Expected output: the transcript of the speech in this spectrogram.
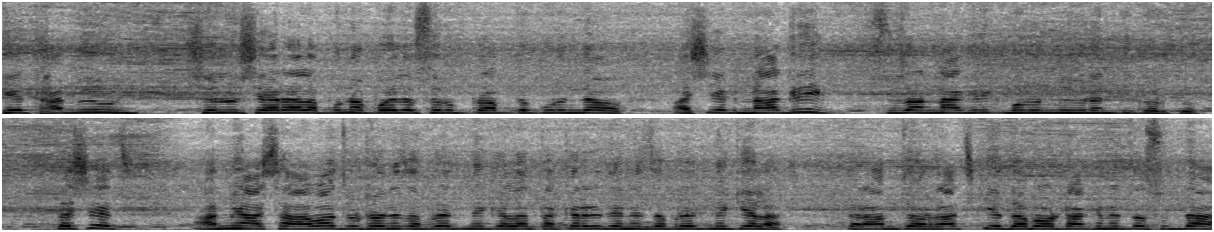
हे थांबवून सेलू शहराला पुन्हा पहिलं स्वरूप प्राप्त करून द्यावं अशी एक नागरिक सुजाण नागरिक म्हणून मी विनंती करतो. तसेच आम्ही असा आवाज उठवण्याचा प्रयत्न केला तक्रारी देण्याचा प्रयत्न केला तर आमच्यावर राजकीय दबाव टाकण्याचा सुद्धा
